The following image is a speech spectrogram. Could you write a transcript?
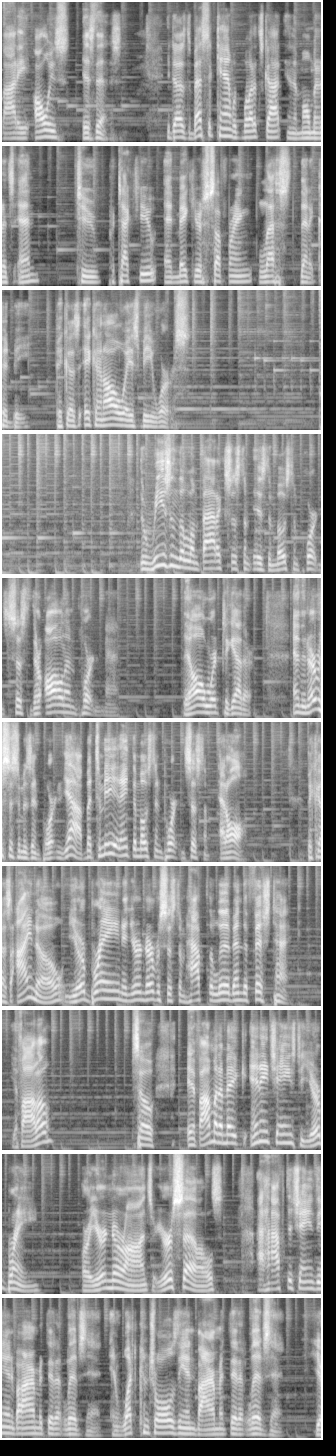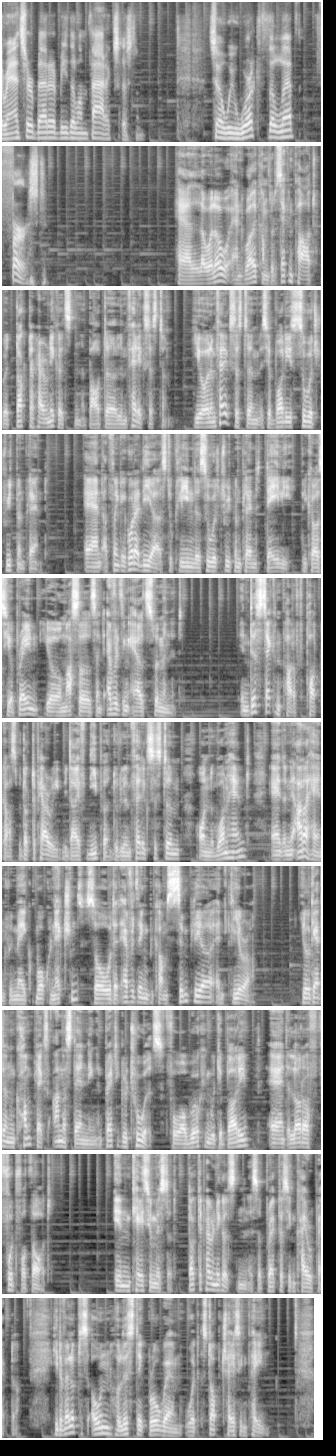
body always is this it does the best it can with what it's got in the moment it's in to protect you and make your suffering less than it could be because it can always be worse. The reason the lymphatic system is the most important system, they're all important, man. They all work together. And the nervous system is important, yeah, but to me, it ain't the most important system at all. Because I know your brain and your nervous system have to live in the fish tank. You follow? So if I'm going to make any change to your brain or your neurons or your cells, I have to change the environment that it lives in. And what controls the environment that it lives in? Your answer better be the lymphatic system. So we work the lymph first. Hello, hello, and welcome to the second part with Dr. Perry Nickelston about the lymphatic system. Your lymphatic system is your body's sewage treatment plant. And I think a good idea is to clean the sewage treatment plant daily, because your brain, your muscles, and everything else swim in it. In this second part of the podcast with Dr. Perry, we dive deeper into the lymphatic system on the one hand, and on the other hand, we make more connections so that everything becomes simpler and clearer. You'll get a complex understanding and practical tools for working with your body and a lot of food for thought. In case you missed it, Dr. Perry Nickelston is a practicing chiropractor. He developed his own holistic program with Stop Chasing Pain.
